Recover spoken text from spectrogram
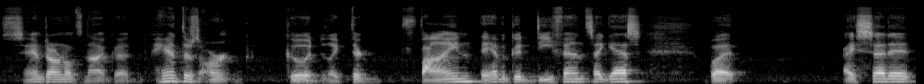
Sam Darnold's not good. The Panthers aren't good. Like, they're fine. They have a good defense, I guess. But I said it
